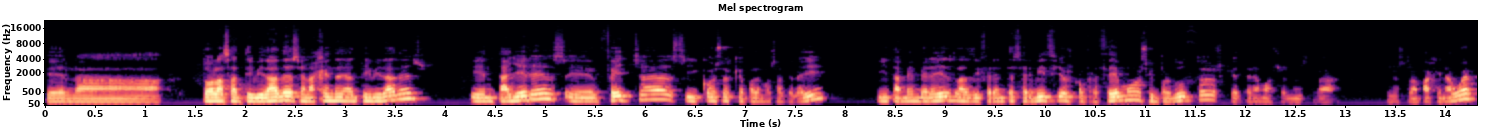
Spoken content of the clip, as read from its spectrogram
en la, todas las actividades, en agenda de actividades, en talleres, fechas y cosas que podemos hacer ahí y también veréis los diferentes servicios que ofrecemos y productos que tenemos en nuestra, en nuestra página web.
